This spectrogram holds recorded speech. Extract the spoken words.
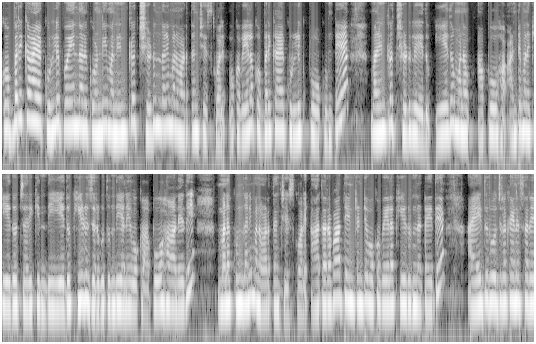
కొబ్బరికాయ కుళ్ళిపోయిందనుకోండి మన ఇంట్లో చెడు ఉందని మనం అర్థం చేసుకోవాలి. ఒకవేళ కొబ్బరికాయ కుళ్ళిపోకుంటే మన ఇంట్లో చెడు లేదు. ఏదో మన అపోహ అంటే మనకి ఏదో జరిగింది ఏదో కీడు జరుగుతుంది అనే ఒక అపోహ అనేది మనకుందని మనం అర్థం చేసుకోవాలి. ఆ తర్వాత ఏంటంటే ఒకవేళ కీడు ఉన్నట్టయితే ఐదు రోజులకైనా సరే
